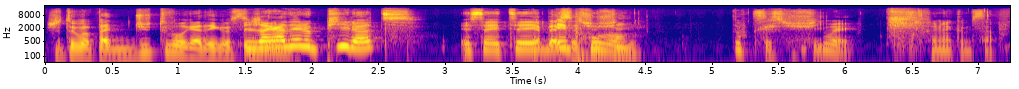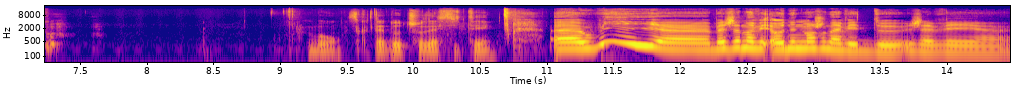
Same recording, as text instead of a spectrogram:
Je te vois pas du tout regarder Gossip J'ai regardé le pilote et ça a été Eh ben, ça éprouvant. suffit. Donc, Ça suffit. ouais. Très bien comme ça. Bon, est-ce que tu as d'autres choses à citer? Euh, oui, euh, bah, j'en avais, honnêtement, j'en avais deux. J'avais euh,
